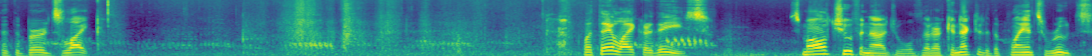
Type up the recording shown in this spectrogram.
that the birds like. What they like are these. Small chufa nodules that are connected to the plant's roots.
